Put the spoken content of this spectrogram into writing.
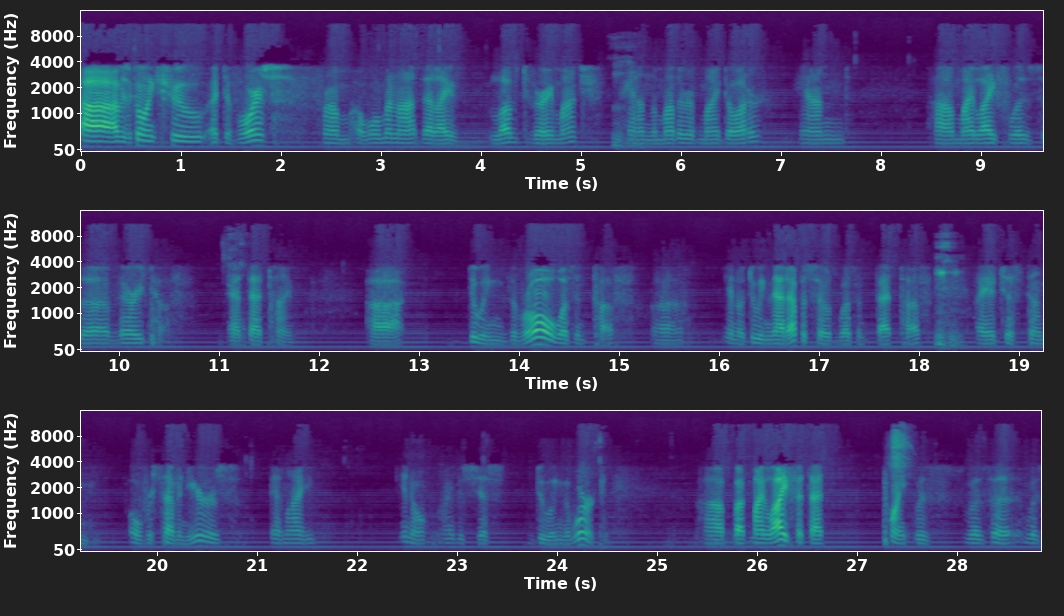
Uh, I was going through a divorce from a woman uh, that I loved very much, Mhm. and the mother of my daughter, and uh, my life was uh, very tough at that time. Uh, doing the role wasn't tough. Uh, you know, doing that episode wasn't that tough. hmm I had just done over seven years, and I, you know, I was just doing the work. Uh, but my life at that point was was uh, was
